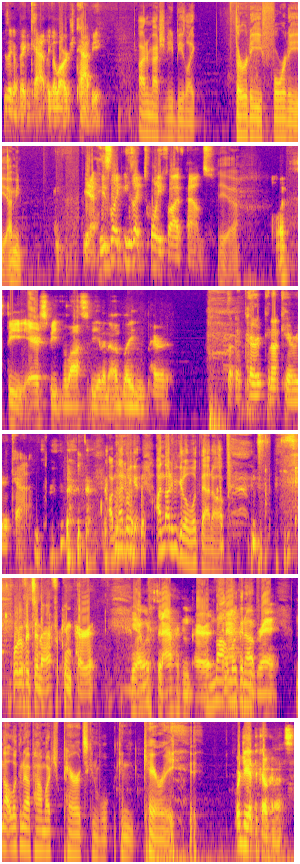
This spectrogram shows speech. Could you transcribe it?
he's like a big cat, like a large tabby. I'd imagine he'd be like 30, 40. I mean, Yeah, he's like he's like 25 pounds. yeah. What's the airspeed velocity of an unladen parrot? A parrot cannot carry a cat. I'm not even. Gonna, I'm not even gonna look that up. What if it's an African parrot? Yeah, what if it's an African parrot? I'm not An looking African up. Gray. I'm not looking up how much parrots can can carry. Where'd you get the coconuts?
